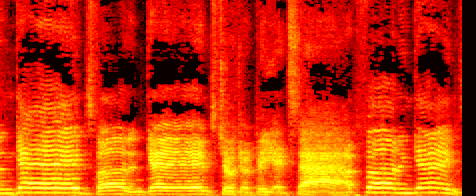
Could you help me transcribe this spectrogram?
and games, fun and games, children being stabbed, fun and games.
